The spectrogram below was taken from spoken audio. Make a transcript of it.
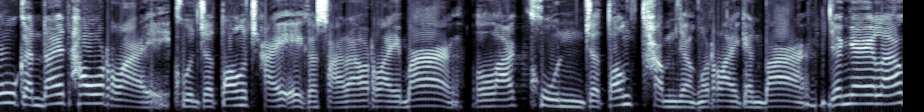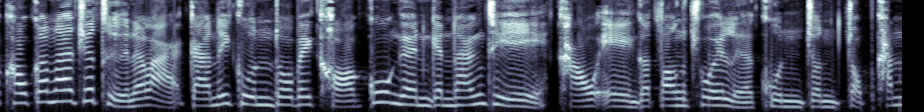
กู้กันได้เท่าไหร่ คุณจะต้องใช้เอกสารอะไรบ้าง และคุณจะต้องทำอย่างไรกันบ้าง ยังไงแล้วเขาก็น่าเชื่อถือนั่นแหละ การที่คุณโทรไปขอกู้เงินกันทั้งที เขาเองก็ต้องช่วยเหลือคุณจนจบขั้น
